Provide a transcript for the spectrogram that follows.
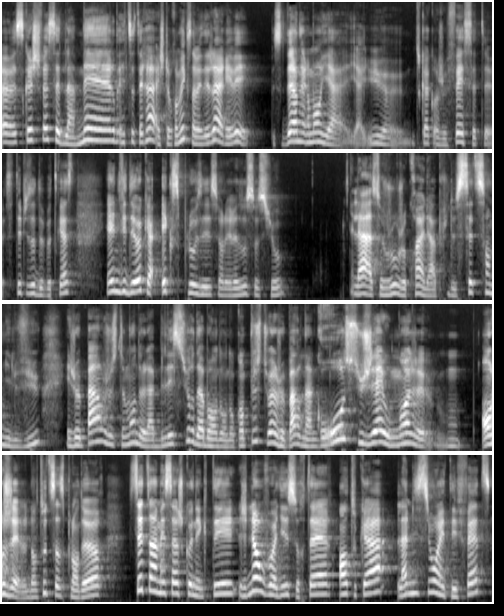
euh, ce que je fais c'est de la merde, etc. Et je te promets que ça m'est déjà arrivé. Dernièrement, il y a, eu, euh, en tout cas quand je fais cet épisode de podcast, il y a une vidéo qui a explosé sur les réseaux sociaux. Là, à ce jour, je crois, elle est à plus de 700 000 vues. Et je parle justement de la blessure d'abandon. Donc en plus, tu vois, je parle d'un gros sujet où moi, Angèle dans toute sa splendeur. C'est un message connecté, je l'ai envoyé sur Terre. En tout cas, la mission a été faite.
